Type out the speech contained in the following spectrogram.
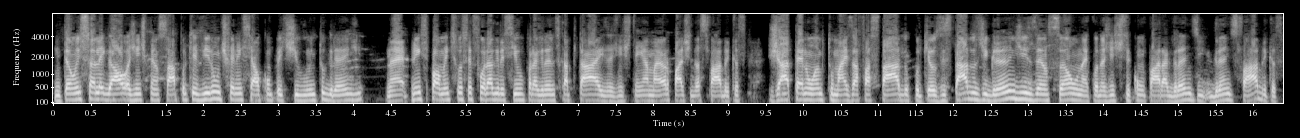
Então isso é legal a gente pensar porque vira um diferencial competitivo muito grande né? Principalmente se você for agressivo para grandes capitais, a gente tem a maior parte das fábricas já até no âmbito mais afastado, porque os estados de grande isenção, né, quando a gente se compara a grandes, grandes fábricas,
